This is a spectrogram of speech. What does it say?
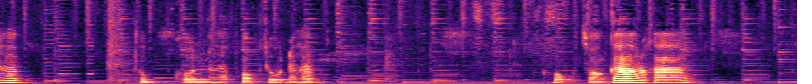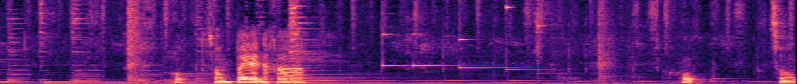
นะครับ ทุกคนนะครับหกชุดนะครับหกสองเก้านะครับ สองแปดนะครับหกสอง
